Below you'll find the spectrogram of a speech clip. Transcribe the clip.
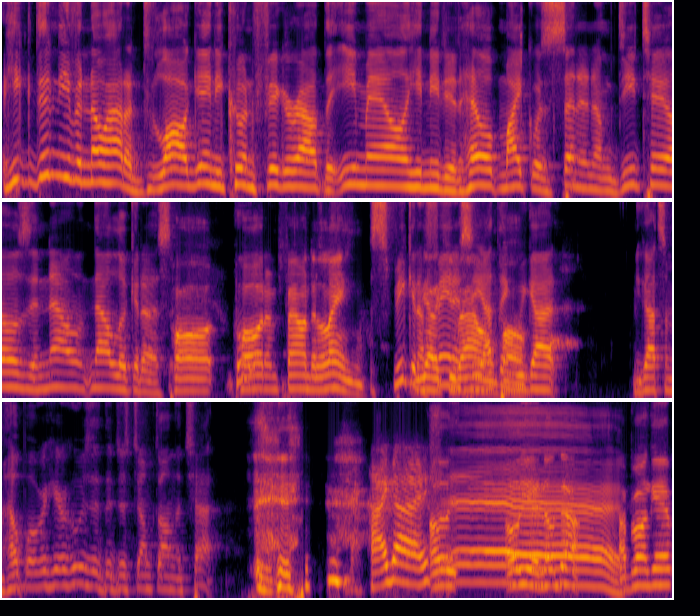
He didn't even know how to log in. He couldn't figure out the email. He needed help. Mike was sending him details, and now now look at us. Paul Paul done found a lane. Speaking You of gotta fantasy, eye I on think we got you got some help over here. Who is it that just jumped on the chat? Hi guys. Oh, oh, yeah, no doubt. I brung in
